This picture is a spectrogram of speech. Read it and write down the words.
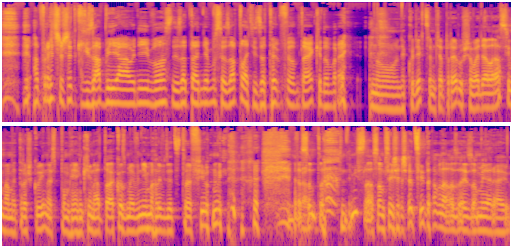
A prečo všetkých zabíja oni vlastne za to nemusia zaplatiť za ten film. To je aké dobré. No, ako nechcem ťa prerušovať, ale asi máme trošku iné spomienky na to, ako sme vnímali v detstve filmy. ja som to, nemyslel som si, že všetci tam naozaj zomierajú.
